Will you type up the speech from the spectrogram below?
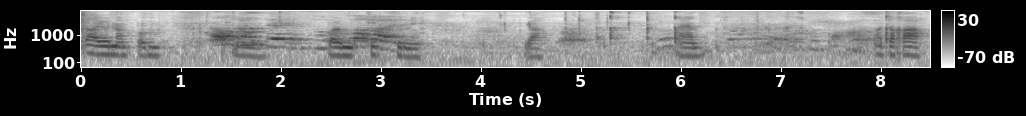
tayo ng pam ng farm kitchen eh. Yeah. And at saka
